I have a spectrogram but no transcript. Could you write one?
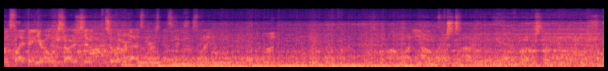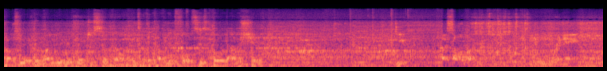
One slight thing here when we started too, so whoever dies first gets an extra swipe. How much time do we have, Mosley? Approximately one minute, Major Silver, until the Covenant forces board our ship. You. Assault rifle. Grenade.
